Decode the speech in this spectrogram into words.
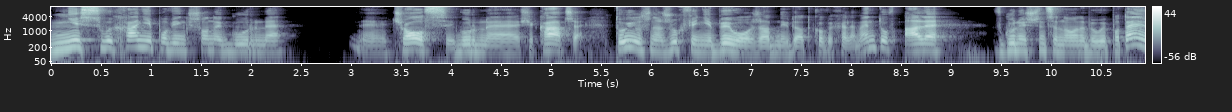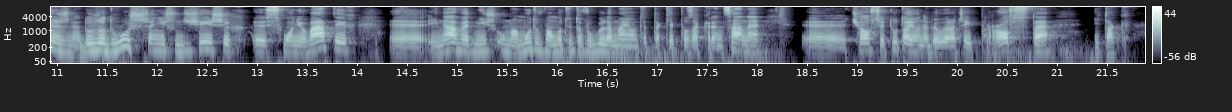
niesłychanie powiększone górne e, ciosy, górne siekacze. Tu już na żuchwie nie było żadnych dodatkowych elementów, ale w górnej szczęce no one były potężne, dużo dłuższe niż u dzisiejszych y, słoniowatych y, i nawet niż u mamutów. Mamuty to w ogóle mają te takie pozakręcane y, ciosy. Tutaj one były raczej proste i tak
